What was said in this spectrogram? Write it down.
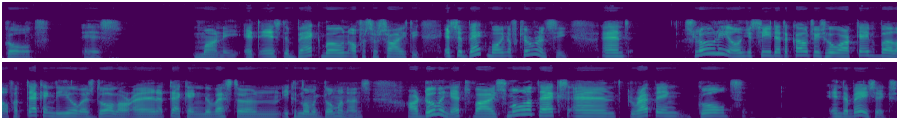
Gold is money. It is the backbone of a society. It's the backbone of currency. And slowly on you see that the countries who are capable of attacking the US dollar and attacking the Western economic dominance are doing it by small attacks and grabbing gold in the basics.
